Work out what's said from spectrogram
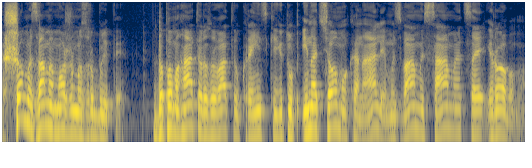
Що ми з вами можемо зробити? Допомагати розвивати український Ютуб. І на цьому каналі ми з вами саме це і робимо.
